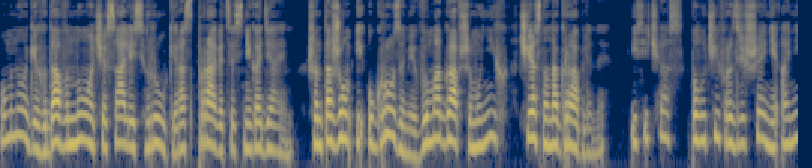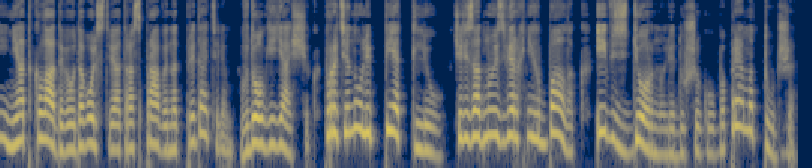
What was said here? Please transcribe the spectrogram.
У многих давно чесались руки расправиться с негодяем шантажом и угрозами, вымогавшим у них честно награбленное. И сейчас, получив разрешение, они, не откладывая удовольствия от расправы над предателем, в долгий ящик, протянули петлю через одну из верхних балок и вздернули душегуба прямо тут же,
